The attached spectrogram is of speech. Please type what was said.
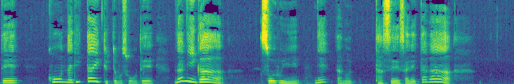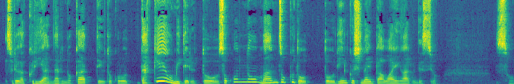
でこうなりたいって言ってもそうで何がそういうふうにねあの達成されたらそれがクリアになるのかっていうところだけを見てるとそこの満足度とリンクしない場合があるんですよ。そう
